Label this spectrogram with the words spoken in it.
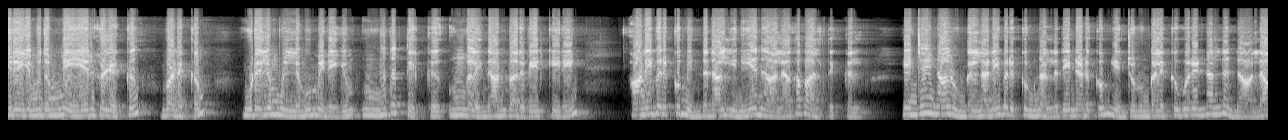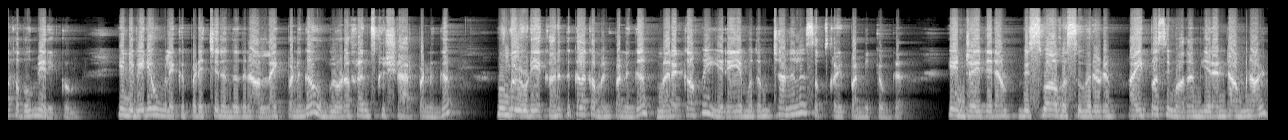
இறையமுதம் நேயர்களுக்கு வணக்கம். உடலும் உள்ளமும் இணையும் உன்னதத்திற்கு உங்களை நான் வரவேற்கிறேன். அனைவருக்கும் இந்த நாள் இனிய நாளாக வாழ்த்துக்கள். இன்றைய நாள் உங்கள் அனைவருக்கும் நல்லதே நடக்கும் என்று உங்களுக்கு ஒரு நல்ல நாளாகவும் இருக்கும். இந்த வீடியோ உங்களுக்கு பிடிச்சிருந்ததுன்னா லைக் பண்ணுங்க உங்களோட ஃப்ரெண்ட்ஸ்க்கு ஷேர் பண்ணுங்க. உங்களுடைய கருத்துக்களை கமெண்ட் பண்ணுங்க. மறக்காம இறையமுதம் சேனலை சப்ஸ்கிரைப் பண்ணிக்கோங்க. இன்றைய தினம் விஸ்வாவசுவருடன் ஐப்பசி மாதம் இரண்டாம் நாள்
